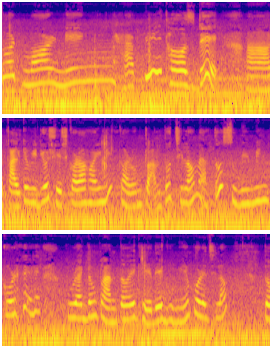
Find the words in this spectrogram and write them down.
good morning happy Thursday কালকে ভিডিও শেষ করা হয়নি, কারণ ক্লান্ত ছিলাম এত সুইমিং করে পুরো একদম ক্লান্ত হয়ে খেয়ে দিয়ে ঘুমিয়ে পড়েছিলাম। তো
